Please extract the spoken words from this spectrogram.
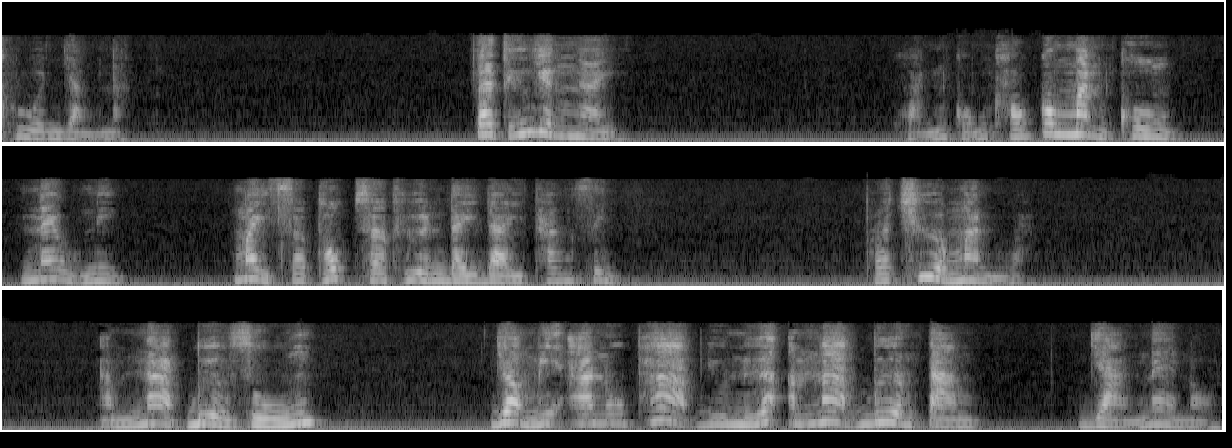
ครวญอย่างหนัก แต่ถึงยังไง ขวัญของเขาก็มั่นคง แน่วนิ่ง ไม่สะทกสะเทือนใด ๆ ทั้งสิ้น เพราะเชื่อมั่นว่าอำนาจเบื้องสูง ย่อมมีอนุภาพอยู่เหนืออำนาจเบื้องต่ำอย่างแน่นอน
